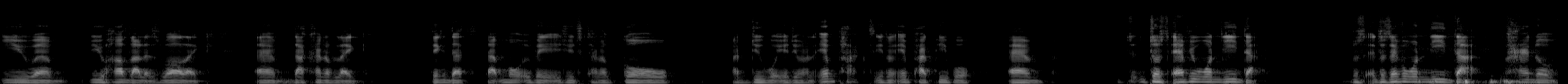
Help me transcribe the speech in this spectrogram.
you um you have that as well, like um that kind of like thing that that motivates you to kind of go and do what you're doing and impact you know impact people. Um d- does everyone need that? Does does everyone need that kind of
